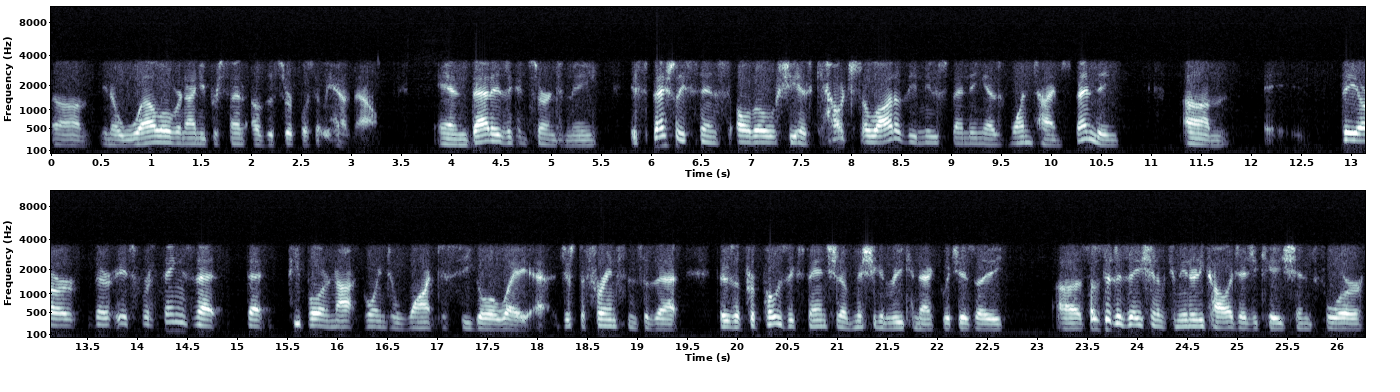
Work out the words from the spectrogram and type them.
um, you know, well over 90% of the surplus that we have now, and that is a concern to me, especially since although she has couched a lot of the new spending as one-time spending, um, they are there. It's for things that that people are not going to want to see go away. Uh, just a for instance of that, there's a proposed expansion of Michigan Reconnect, which is a uh, subsidization of community college education for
